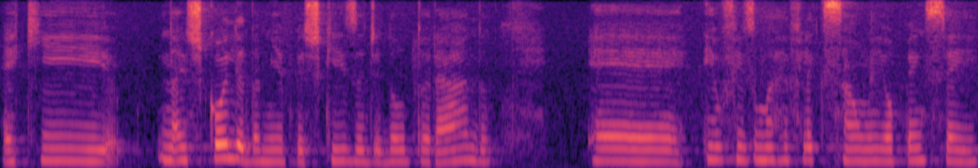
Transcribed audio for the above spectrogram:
é que na escolha da minha pesquisa de doutorado é, eu fiz uma reflexão e eu pensei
